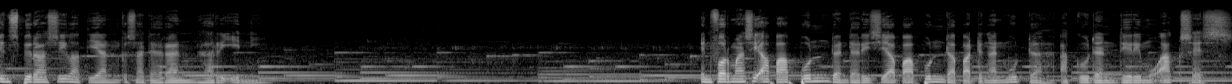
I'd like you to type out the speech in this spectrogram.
Inspirasi latihan kesadaran hari ini. Informasi apa pun dan dari siapa pun dapat dengan mudah aku dan dirimu akses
